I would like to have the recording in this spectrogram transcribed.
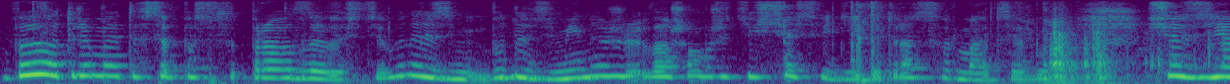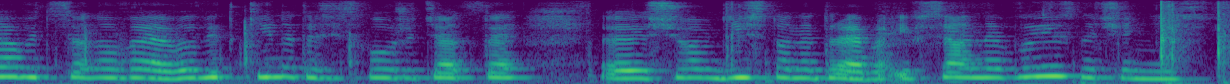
Ви отримаєте все по справедливості. Будуть зміни в вашому житті, щось відійде, трансформація буде. Щось з'явиться нове. Ви відкинете зі свого життя те, е, що вам дійсно не треба. І вся невизначеність.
